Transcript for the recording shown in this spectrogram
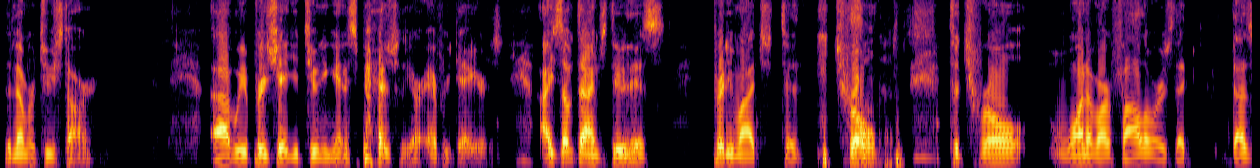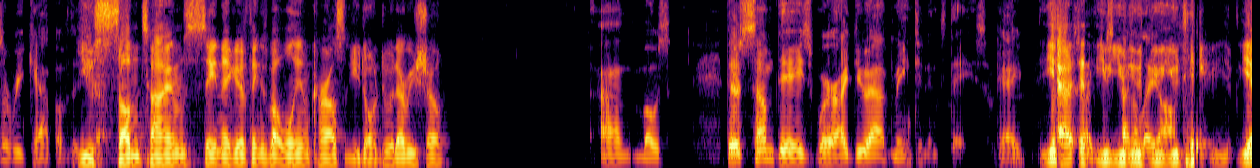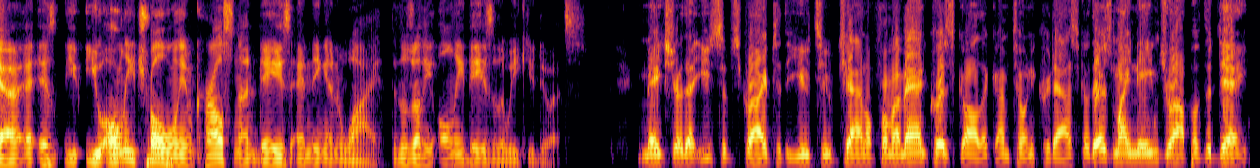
the number two star. Uh, we appreciate you tuning in, especially our everydayers. I sometimes do this pretty much to troll Sometimes. to troll one of our followers that does a recap of the show. You show. sometimes say negative things about William Karlsson. You don't do it every show. um, most there's some days where I do have maintenance days. Okay, Yeah, So you you you, you, you take yeah is you, you only troll William Karlsson on days ending in Y. Those are the only days of the week you do it. make sure that you subscribe to the YouTube channel for my man Chris Gawlik. I'm Tony Cardasco. There's my name drop of the day.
